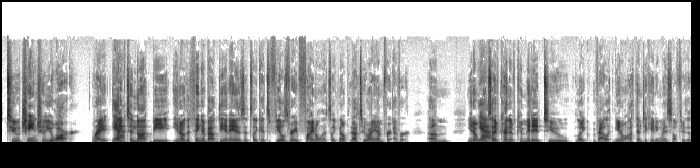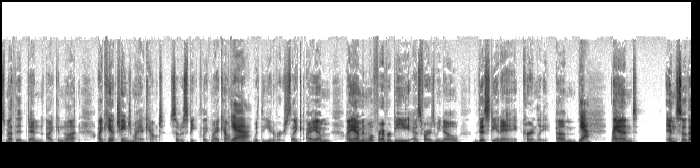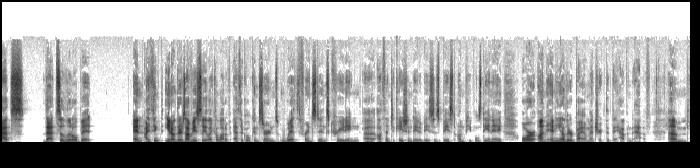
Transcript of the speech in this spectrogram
to change who you are right Yeah. like to not be you know the thing about dna is it's like it feels very final it's like nope that's who i am forever um you know Yeah. once i've kind of committed to like valid you know authenticating myself through this method then i cannot i can't change my account so to speak like my account Yeah. with, the, with the universe like i am i am and will forever be as far as we know this dna currently um Yeah. Right. and and so that's that's a little bit and I think you know there's obviously like a lot of ethical concerns with, for instance, creating uh, authentication databases based on people's DNA or on any other biometric that they happen to have. Um,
